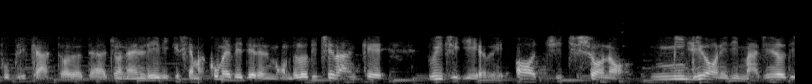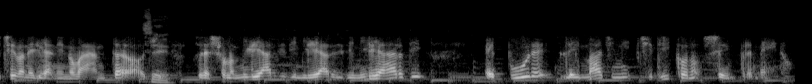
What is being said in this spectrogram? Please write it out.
pubblicato da John N. Levy che si chiama Come vedere il mondo. Lo diceva anche Luigi Ghirri. Oggi ci sono milioni di immagini, lo diceva negli anni 90, oggi Sì. ce ne sono miliardi di miliardi di miliardi, eppure le immagini ci dicono sempre meno.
